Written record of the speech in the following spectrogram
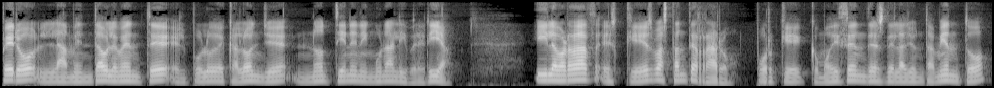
pero lamentablemente el pueblo de Calonge no tiene ninguna librería. Y la verdad es que es bastante raro, porque, como dicen desde el ayuntamiento,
